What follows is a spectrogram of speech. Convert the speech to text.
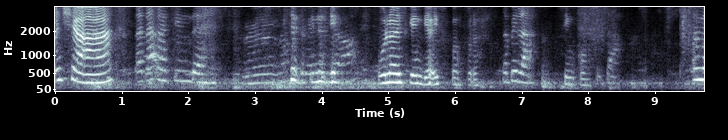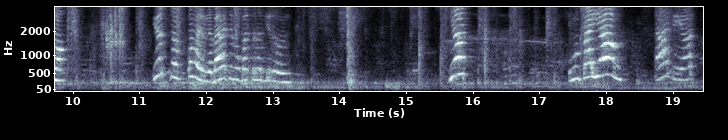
Yan siya. Tata ka kinder. Wala yung skin di ice pa, bro. Napila. Cinco. Isa. Ano? Yut, top ko. Bakit mo ba ito lagi ron? Yut! Imong payong! Ah, kayot.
